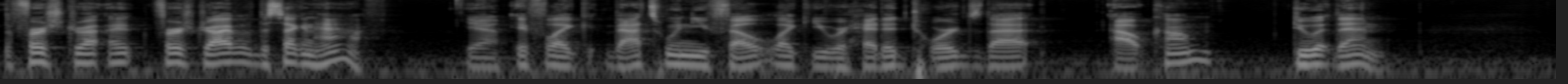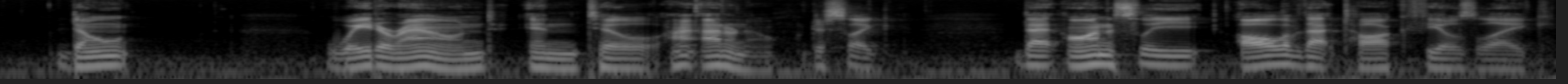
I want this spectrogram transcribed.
the first drive, eh, first drive of the second half. Yeah. If like that's when you felt like you were headed towards that outcome, do it then. Don't wait around until I, I don't know. Just like that. Honestly, all of that talk feels like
